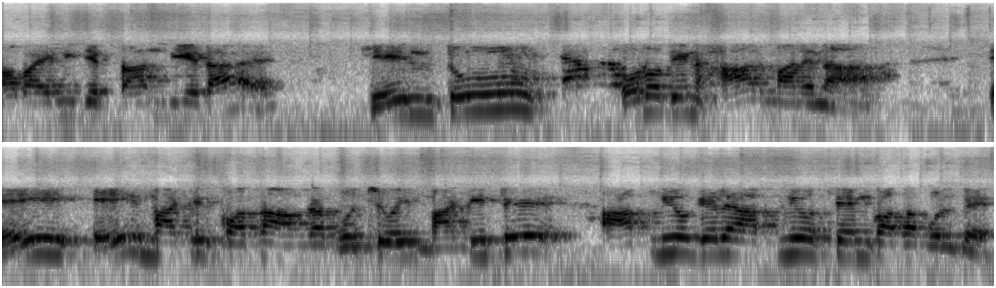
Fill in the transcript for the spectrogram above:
সবাই নিজে প্রাণ দিয়ে দেয় কিন্তু কোনোদিন হার মানে না। এই এই মাটির কথা আমরা বলছি, ওই মাটিতে আপনিও গেলে আপনিও সেম কথা বলবেন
